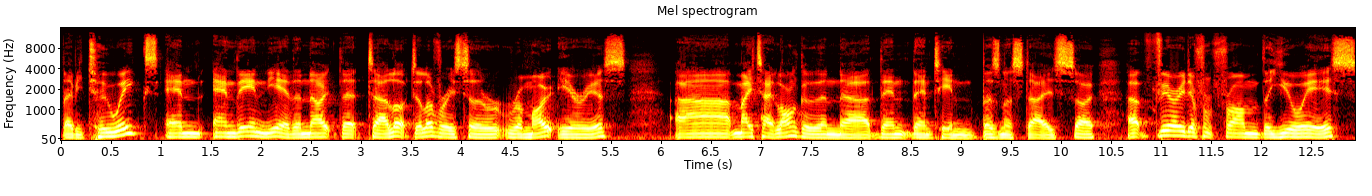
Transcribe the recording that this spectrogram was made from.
maybe two weeks, and and then yeah, the note that uh, look deliveries to the remote areas uh, may take longer than uh, than than ten business days. So uh, very different from the US,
